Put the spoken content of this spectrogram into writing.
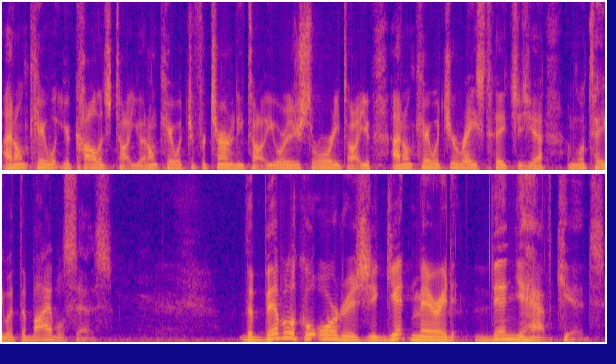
I don't care what your college taught you. I don't care what your fraternity taught you or your sorority taught you. I don't care what your race teaches you. I'm going to tell you what the Bible says. The biblical order is you get married, then you have kids,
